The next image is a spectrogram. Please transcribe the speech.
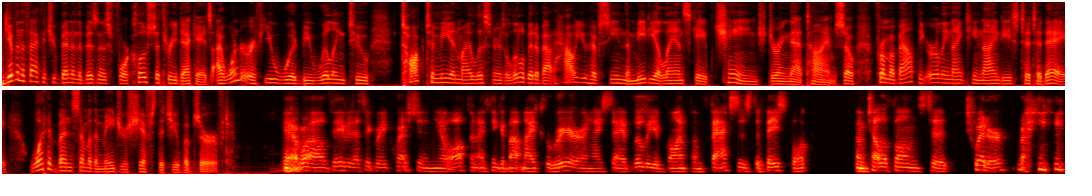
Given the fact that you've been in the business for close to three decades, I wonder if you would be willing to talk to me and my listeners a little bit about how you have seen the media landscape change during that time. So, from about the early 1990s to today, what have been some of the major shifts that you've observed? Yeah, well, David, that's a great question. You know, often I think about my career and I say I've literally have gone from faxes to Facebook, from telephones to Twitter, right? you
